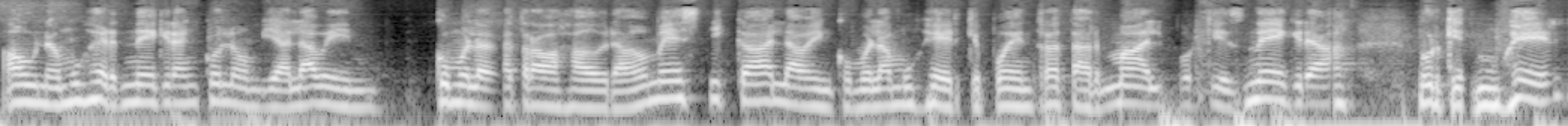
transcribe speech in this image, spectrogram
A una mujer negra en Colombia la ven como la trabajadora doméstica, la ven como la mujer que pueden tratar mal porque es negra, porque es mujer.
